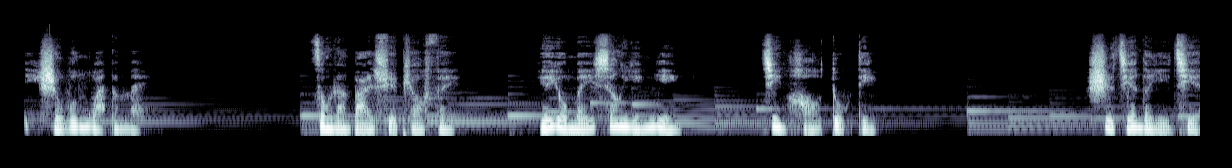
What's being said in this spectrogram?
亦是温婉的美。纵然白雪飘飞，也有梅香隐隐，静好笃定。世间的一切，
